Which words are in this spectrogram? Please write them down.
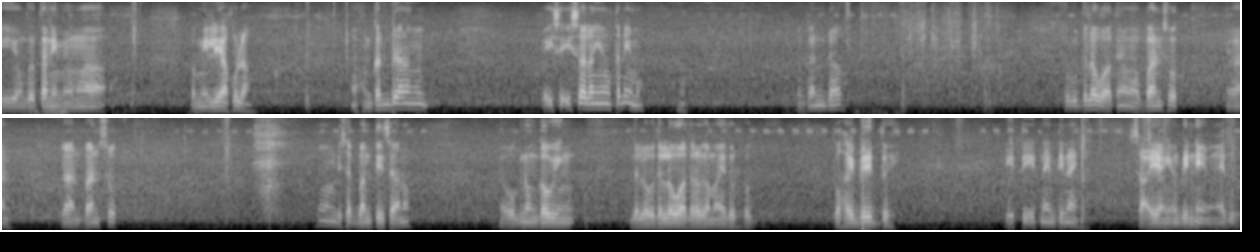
Yung tatanim, yung mga pamilya ko lang. Oh, ang ganda ng isa-isa lang yung tanim oh. Oh. Ang ganda. oh. Puro dalawa, ito yung mga bansot. Yan. Yan, bansot. Yung disadvantage sa ano. Huwag nung gawing dalawa-dalawa talaga mga idol. Pag ito hybrid to eh. 88.99. Sayang yung binhi mga idol.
